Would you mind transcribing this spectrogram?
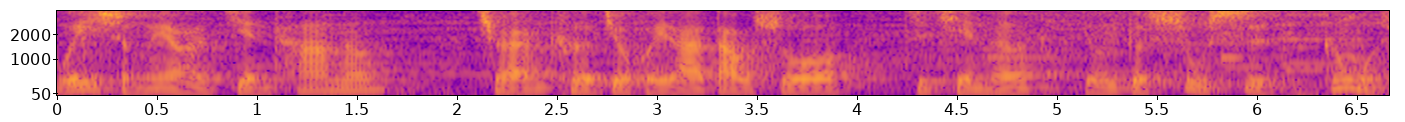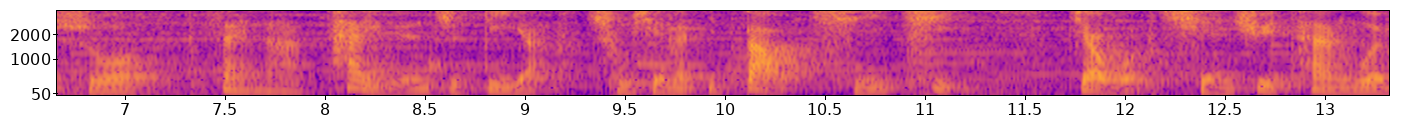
为什么要见他呢？虬髯客就回答道说：之前呢，有一个术士跟我说，在那太原之地呀、出现了一道奇器，叫我前去探问。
